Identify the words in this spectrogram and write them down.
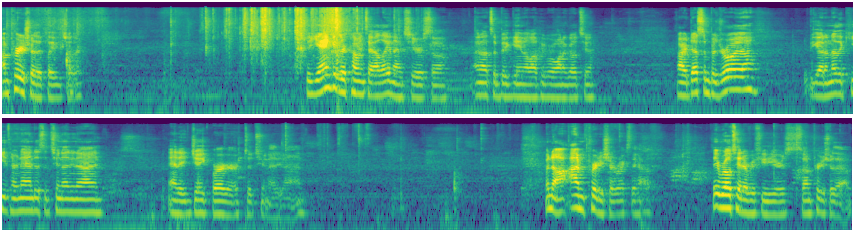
I'm pretty sure they played each other. The Yankees are coming to LA next year, so I know it's a big game a lot of people want to go to. All right, Dustin Pedroia. You got another Keith Hernandez to 299 and a Jake Burger to 299. But no, I'm pretty sure Rex they have. They rotate every few years, so I'm pretty sure they have.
